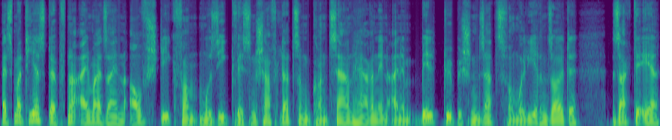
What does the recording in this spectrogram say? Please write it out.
als Matthias Döpfner einmal seinen Aufstieg vom Musikwissenschaftler zum Konzernherren in einem bildtypischen Satz formulieren sollte, sagte er,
